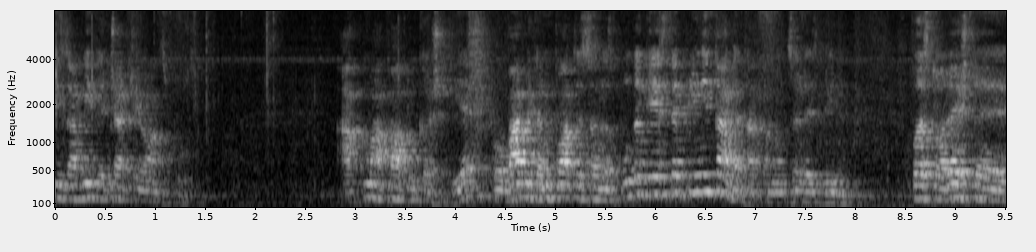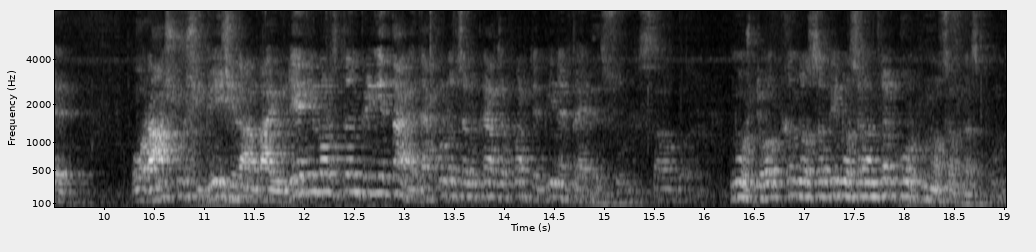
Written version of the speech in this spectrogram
vis-a-vis -vis de ceea ce eu am spus. Acum faptul că știe, probabil că nu poate să răspundă că este prin Italia, dacă am înțeles bine. Păstorește orașul și grijile albaiulienilor stând prin Italia. De acolo se lucrează foarte bine pe... De sud sau... Nu știu, când o să vin, o să-l întreb, oricum o să-mi răspund.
